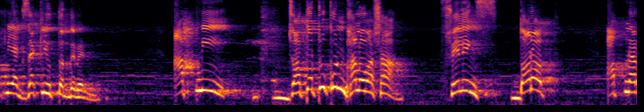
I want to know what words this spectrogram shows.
আপনি এক্স্যাক্টলি উত্তর দেবেন। আপনি যতটুকুন ভালোবাসা ফিলিংস দরদ আপনার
